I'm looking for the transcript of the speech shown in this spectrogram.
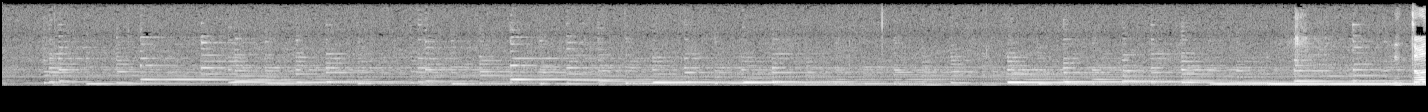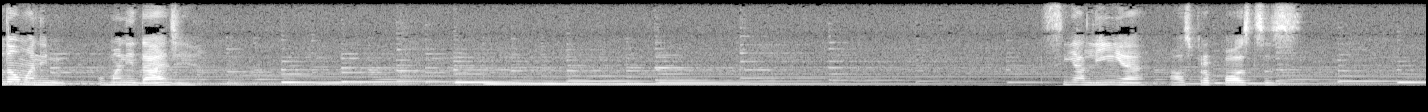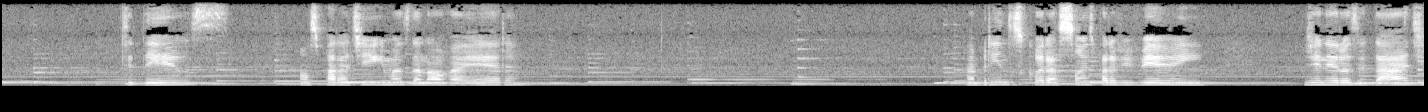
E toda a humanidade alinha aos propósitos de Deus, aos paradigmas da nova era, abrindo os corações para viver em generosidade.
